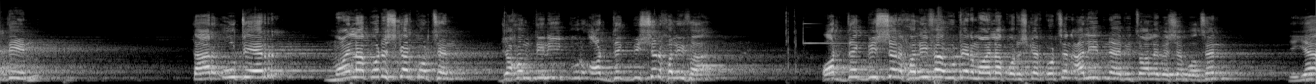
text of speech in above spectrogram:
একদিন তার উটের ময়লা পরিষ্কার করছেন, যখন তিনি পুরো অর্ধেক বিশ্বের খলিফা, অর্ধেক বিশ্বের খলিফা উটের ময়লা পরিষ্কার করছেন আলিব আবি তালেব এসে বলছেন যে, ইয়া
